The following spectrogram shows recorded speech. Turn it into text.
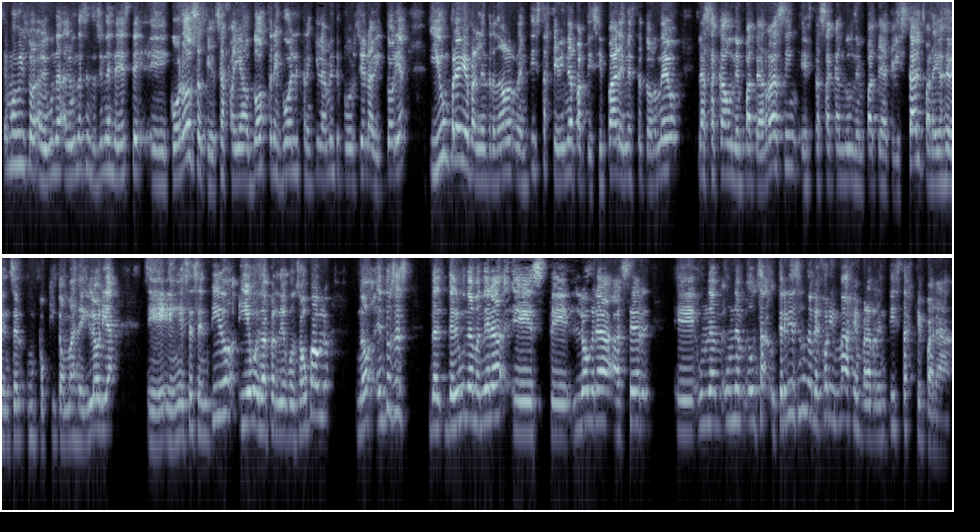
hemos visto algunas sensaciones de este eh, Corozo, que se ha fallado dos, tres goles tranquilamente por haber sido la victoria, y un premio para el entrenador Rentistas que viene a participar en este torneo le ha sacado un empate a Racing, está sacando un empate a Cristal, para ellos deben ser un poquito más de gloria eh, en ese sentido, y bueno, ha perdido con Sao Paulo, ¿no? Entonces, de, alguna manera, este, logra hacer eh, una, termina siendo una mejor imagen para rentistas que para,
